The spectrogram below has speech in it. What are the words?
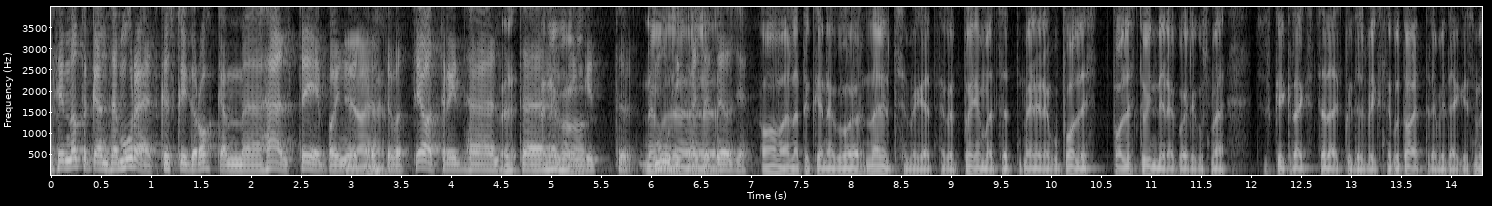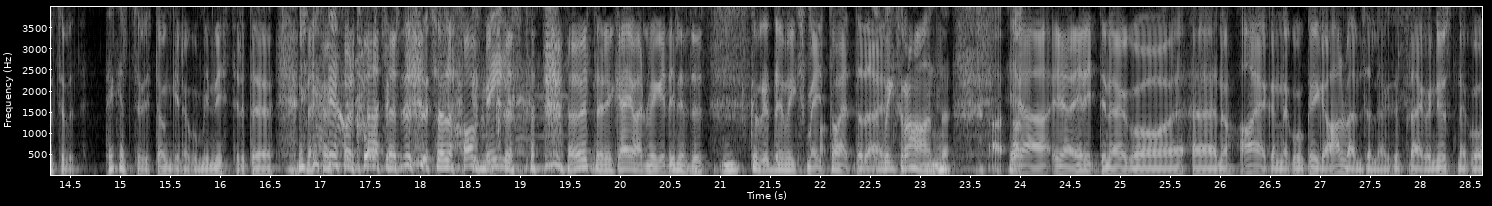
siin natuke on see mure, et kes kõige rohkem äh, häält teeb, on ju, et kas teevad teatrid häält, äh, nagu, mingid nagu, muusikaasjad ja nii edasi. omavahel natuke nagu naljatasimegi, et nagu, et põhimõtteliselt meil oli nagu poolteist, poolteist tundi nagu oli, kus me siis kõik rääkisid seda, et kuidas võiks nagu toetada midagi, siis mõtlesime, et tegelikult see vist ongi nagu ministri töö sul hommikust õhtuni käivad mingid inimesed, te võiks meid toetada. võiks raha anda. ja, ja eriti nagu noh, noh, aeg on nagu kõige halvem selle jaoks, et praegu on just nagu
